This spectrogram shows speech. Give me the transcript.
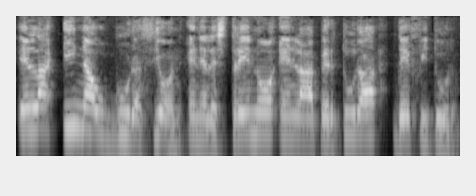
en la inauguración, en el estreno, en la apertura de Fitur.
